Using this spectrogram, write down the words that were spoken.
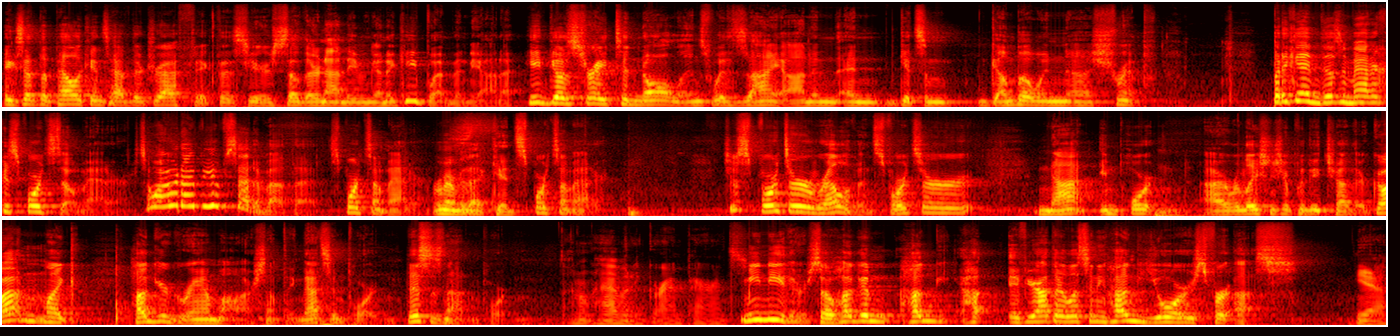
except the Pelicans have their draft pick this year, so they're not even going to keep Wembanyama. He'd go straight to Nolans with Zion and, and get some gumbo and uh, shrimp. But again, it doesn't matter because sports don't matter. So why would I be upset about that? Sports don't matter. Remember that, kids. Sports don't matter. Just sports are irrelevant. Sports are not important. Our relationship with each other. Go out and like hug your grandma or something. That's important. This is not important. I don't have any grandparents. Me neither. So hug him. Hug, hug. If you're out there listening, hug yours for us. Yeah.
